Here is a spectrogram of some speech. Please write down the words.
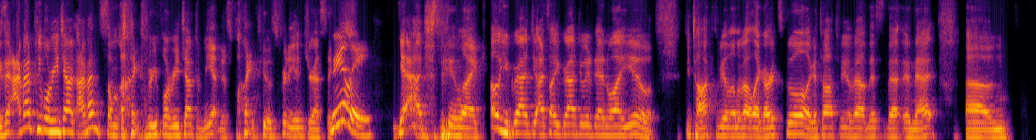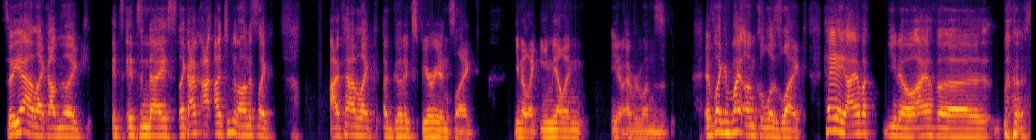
Exactly. I've had people reach out. I've had some like people reach out to me at this point. It was pretty interesting. Really? Yeah, just being like, "Oh, you graduate. I saw you graduated at NYU. You talked to me a little about like art school. Like, talk to me about this, that, and that." Um, so yeah, like I'm like, it's it's nice. Like I, I, I to be honest, like I've had like a good experience, like you know, like emailing, you know, everyone's. If like if my uncle is like, "Hey, I have a, you know, I have a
